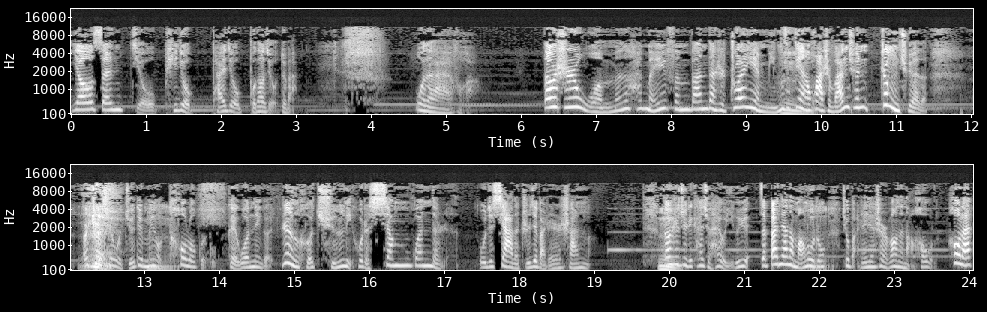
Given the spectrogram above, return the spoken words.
幺三九啤酒牌酒葡萄酒对吧？我的 F 啊！当时我们还没分班，但是专业名字、嗯电话是完全正确的，而这些我绝对没有透露过给过那个任何群里或者相关的人，我就吓得直接把这人删了。当时距离开学还有一个月，在搬家的忙碌中就把这件事儿忘在脑后了。后来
